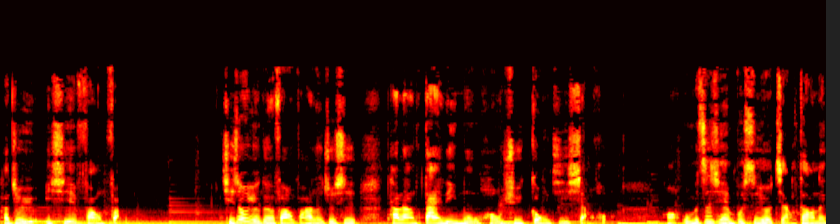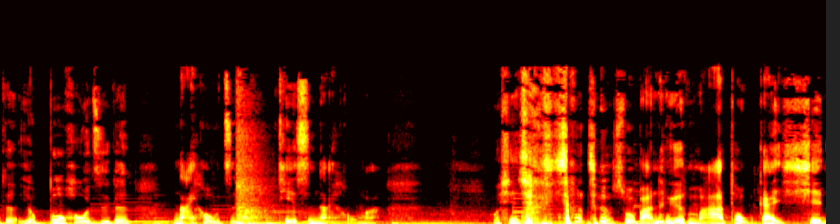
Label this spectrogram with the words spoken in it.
他就有一些方法，其中有个方法呢，就是他让代理母猴去攻击小猴。哦，我们之前不是有讲到那个有布猴子跟奶猴子吗？铁丝奶猴吗？我先 上上厕所，把那个马桶盖先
